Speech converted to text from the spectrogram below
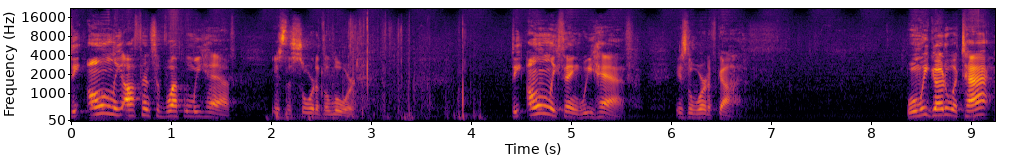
The only offensive weapon we have is the sword of the Lord. The only thing we have is the Word of God. When we go to attack,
